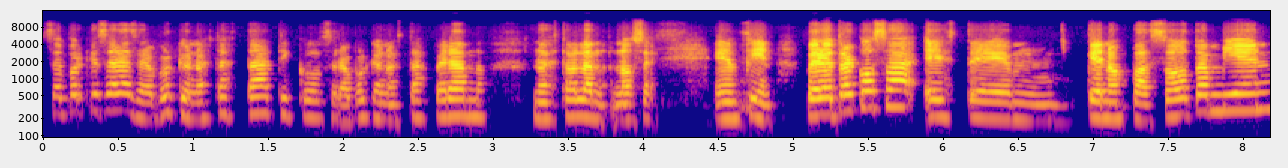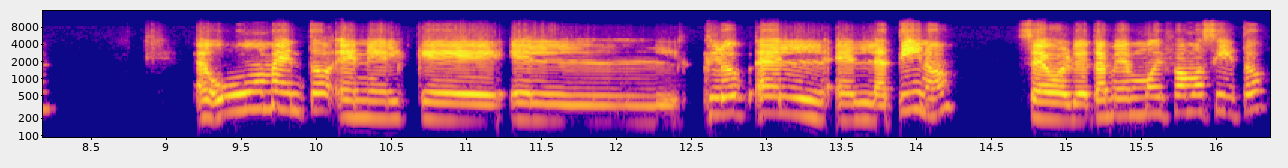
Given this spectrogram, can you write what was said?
sé por qué será. ¿Será porque uno está estático? ¿Será porque no está esperando? ¿No está hablando? No sé. En fin. Pero otra cosa este, que nos pasó también, eh, hubo un momento en el que el club, el, el latino, se volvió también muy famosito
